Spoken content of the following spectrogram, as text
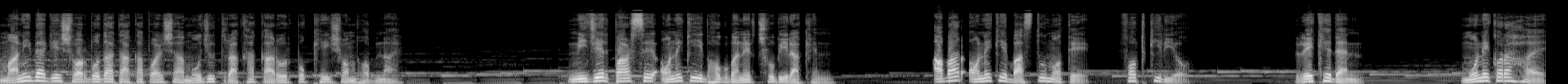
মানিব্যাগে সর্বদা টাকা পয়সা মজুত রাখা কারোর পক্ষেই সম্ভব নয়। নিজের পার্সে অনেকেই ভগবানের ছবি রাখেন। আবার অনেকে বাস্তু মতে ফটকিরিও। রেখে দেন। মনে করা হয়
